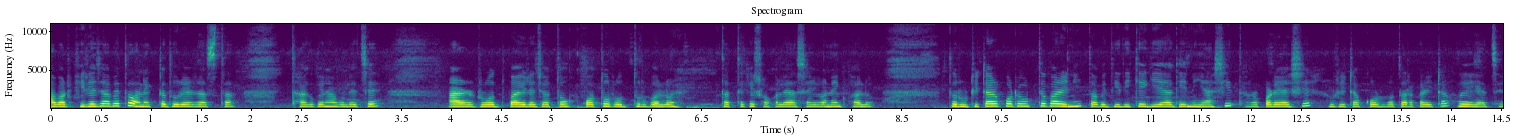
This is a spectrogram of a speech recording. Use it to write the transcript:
আবার ফিরে যাবে তো, অনেকটা দূরের রাস্তা, থাকবে না বলেছে। আর রোদ বাইরে যত, কত রোদ্দুর বলো, তার থেকে সকালে আসাই অনেক ভালো। তো রুটিটা আর করে উঠতে পারিনি, তবে দিদিকে গিয়ে আগে নিয়ে আসি, তারপরে এসে রুটিটা করব, তরকারিটা হয়ে গেছে।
